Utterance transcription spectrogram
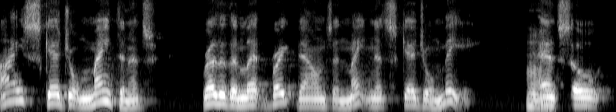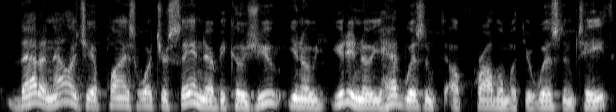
I schedule maintenance rather than let breakdowns and maintenance schedule me. Hmm. And so that analogy applies to what you're saying there because you, you know, you didn't know you had wisdom a problem with your wisdom teeth,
